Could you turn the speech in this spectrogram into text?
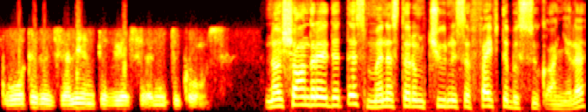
water resilient te wees in die toekoms. Nou Chandra, dit is minister Mchunu se 5de besoek aan julle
